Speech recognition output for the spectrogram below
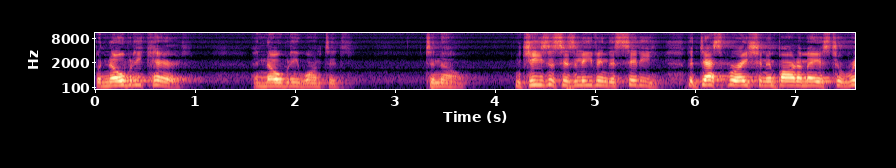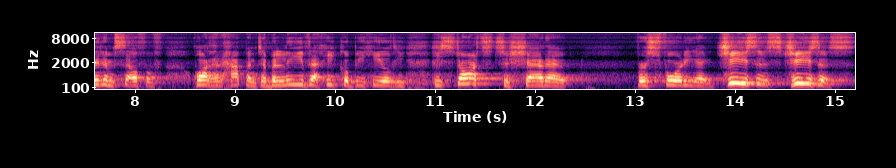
But nobody cared and nobody wanted to know. Jesus is leaving the city, the desperation in Bartimaeus to rid himself of what had happened, to believe that he could be healed. He, he starts to shout out, Verse 48 Jesus, Jesus,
